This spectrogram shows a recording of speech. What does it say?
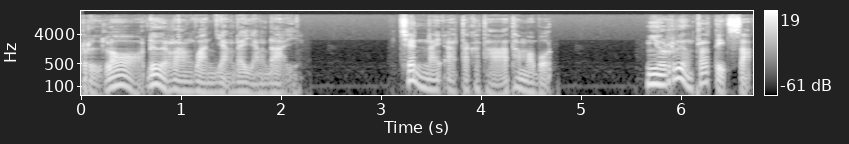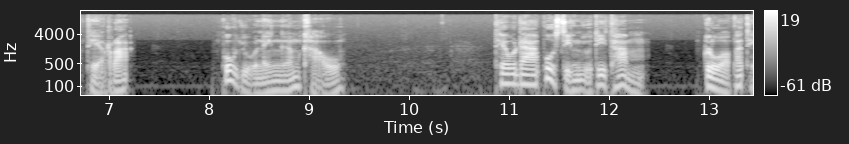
หรือล่อด้วยรางวัลอย่างใดอย่างใด เช่นในอัตถกถาธรรมบท มีเรื่องพระติสสะเถระ ผู้อยู่ในเงื้อมเขา เทวดาผู้สิงอยู่ที่ถ้ำกลัวพระเถ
